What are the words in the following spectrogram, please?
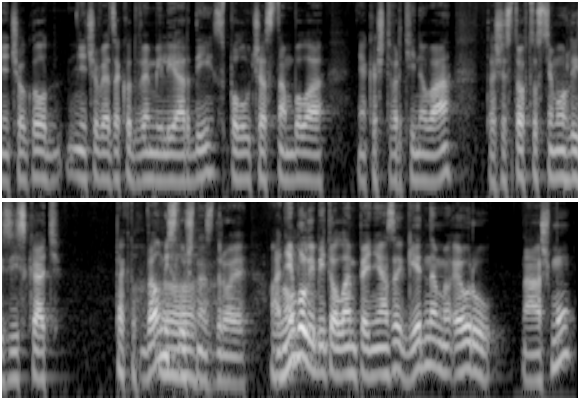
niečo, okolo, niečo viac ako 2 miliardy. Spolúčasť tam bola nejaká štvrtinová. Takže z tohto ste mohli získať Takto. veľmi slušné uh, zdroje. A ano. neboli by to len peniaze. K jednému euru nášmu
